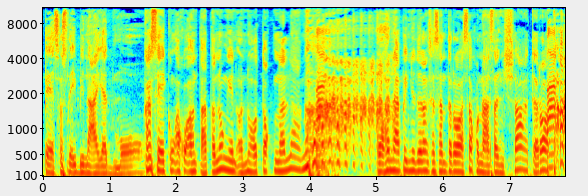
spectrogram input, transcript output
pesos na ibinayad mo. Kasi kung ako ang tatanungin, o notok na lang. o hanapin nyo na lang sa Santa Rosa kung nasan siya. Charot.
